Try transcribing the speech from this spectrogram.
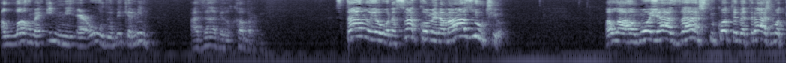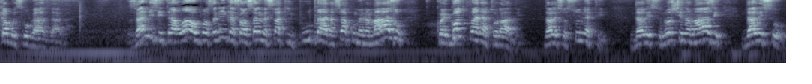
Allahumma inni a'udhu bika min azab al-qabr. Stalno je ovo na svakome namazu učio. Allahu moj, ja zaštitu kod tebe tražim od kaburskog azaba. Zamislite Allahu poslanika sa osaleme svaki puta na svakome namazu koje god klanja to radi. Da li su sunneti, da li su noćni namazi, da li su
